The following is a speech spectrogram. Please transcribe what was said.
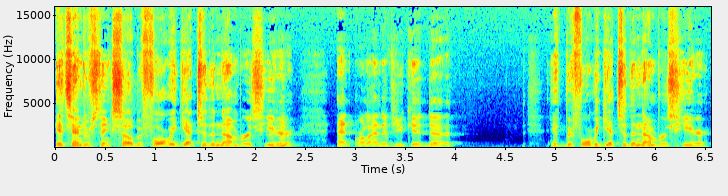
it's interesting. So before we get to the numbers here, and Orlando, if you could, uh, if before we get to the numbers here,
